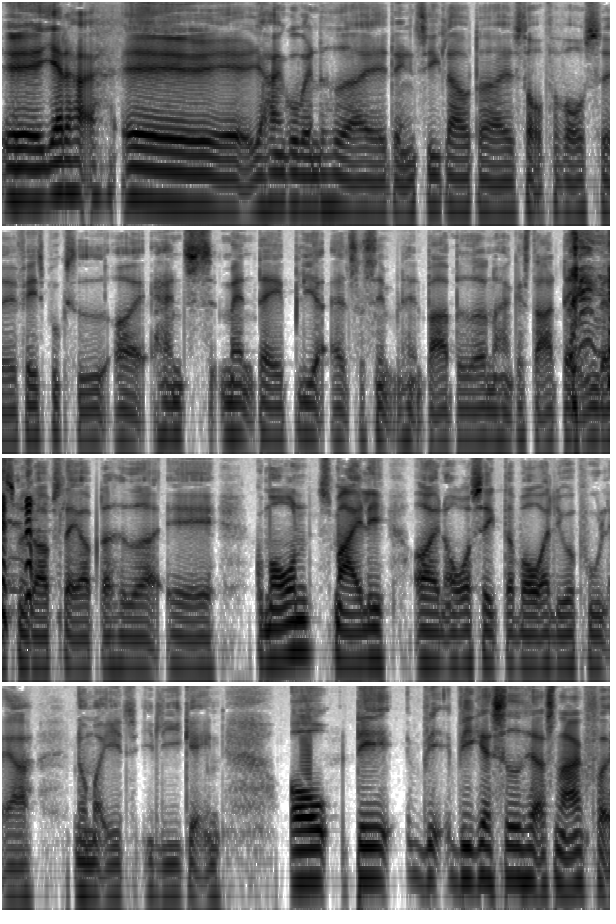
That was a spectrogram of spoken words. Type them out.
Øh, ja, det har jeg. Øh, jeg har en god ven, der hedder øh, Daniel Siglaug, der øh, står for vores øh, Facebook-side, og hans mandag bliver altså simpelthen bare bedre, når han kan starte dagen med at smide et opslag op, der hedder øh, Godmorgen, Smiley, og en oversigt, der hvor Liverpool er nummer et i ligaen. Og det, vi, vi kan sidde her og snakke for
